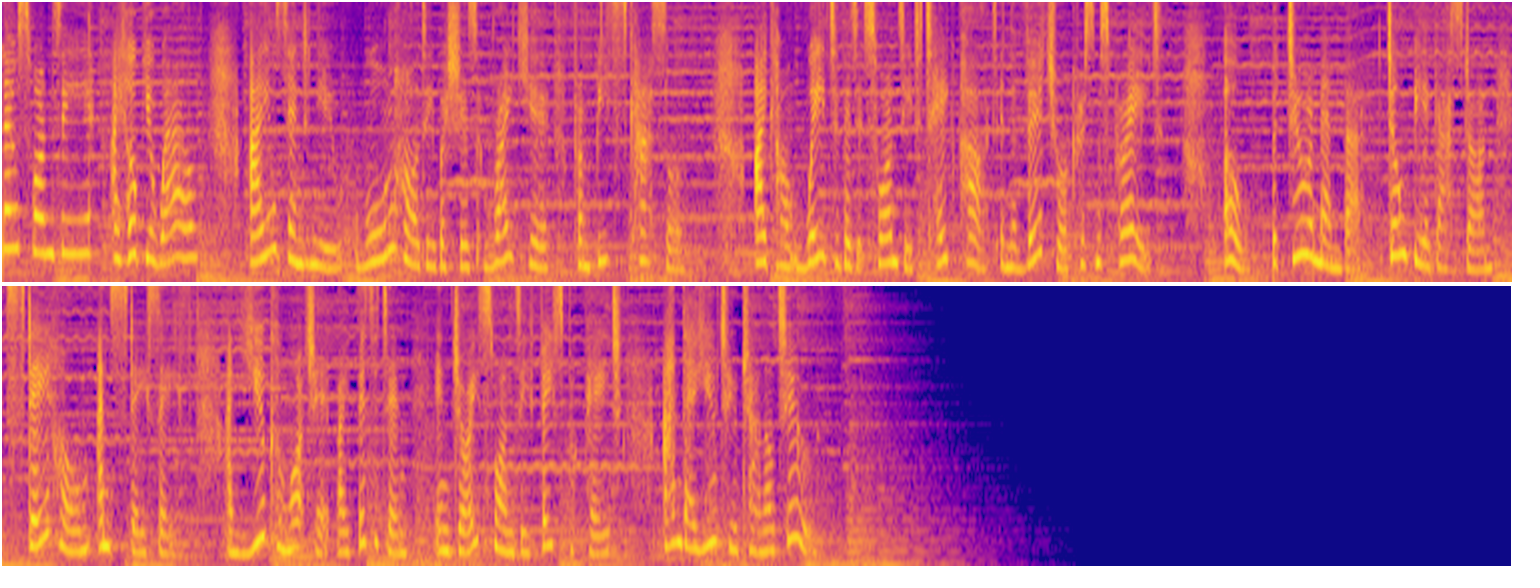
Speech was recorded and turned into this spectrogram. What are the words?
Hello, Swansea. I hope you're well. I am sending you warm hearty wishes right here from Beasts Castle. I can't wait to visit Swansea to take part in the virtual Christmas parade. Oh, but do remember, don't be a Gaston. Stay home and stay safe. And you can watch it by visiting Enjoy Swansea Facebook page and their YouTube channel too.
